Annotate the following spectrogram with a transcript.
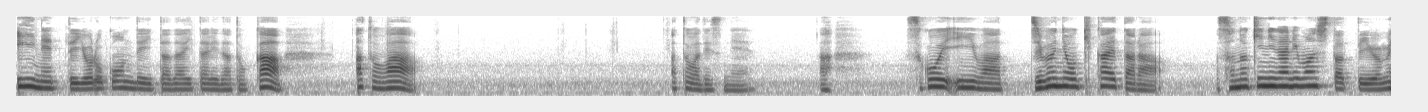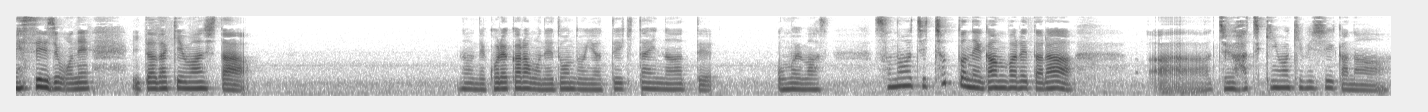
いいねって喜んでいただいたりだとかあとはあとはですねあすごいいいわ。自分に置き換えたらその気になりましたっていうメッセージもね いただきました。なのでこれからもねどんどんやっていきたいなって思います。そのうちちょっとね頑張れたらあ18金は厳しいかな。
